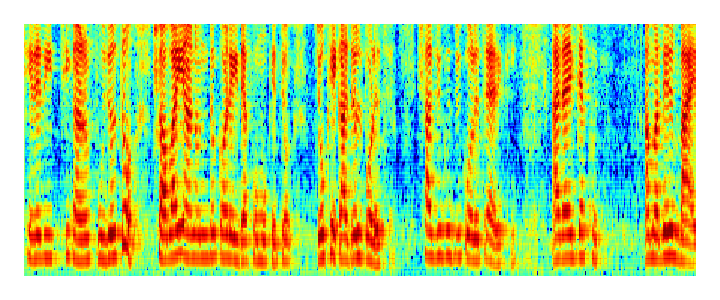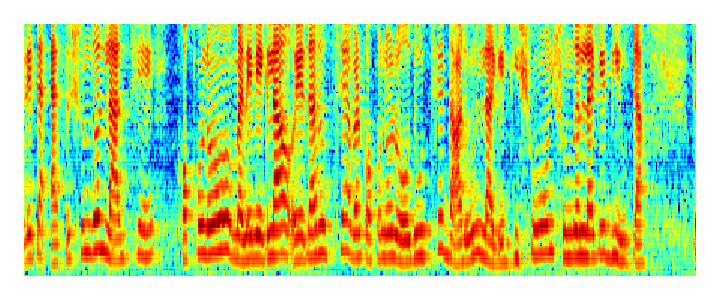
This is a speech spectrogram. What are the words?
ছেড়ে দিচ্ছি, কারণ পুজো তো সবাই আনন্দ করে। এই দেখো মুখে চোখে কাজল পড়েছে, সাজুগুজু করেছে আর কি। আর এই দেখো আমাদের বাইরেটা এত সুন্দর লাগছে, কখনো মানে মেঘলা ওয়েদার হচ্ছে, আবার কখনো রোদ উঠছে, দারুণ লাগে, ভীষণ সুন্দর লাগে ভিউটা তো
